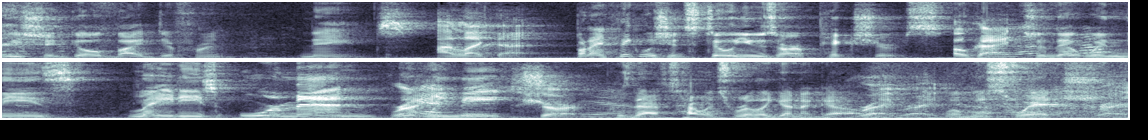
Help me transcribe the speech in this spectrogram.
we should go by different names. I like that. But I think we should still use our pictures. Okay. So that when these ladies or men that we meet, Sure. because that's how it's really gonna go. Right, right. When we switch Right.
